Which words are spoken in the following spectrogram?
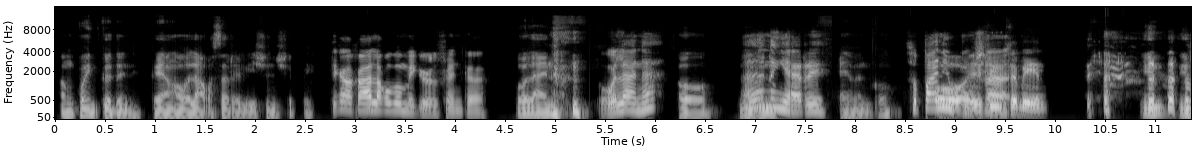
ang point ko dun. Kaya nga wala ako sa relationship eh. teka, akala ko ba may girlfriend ka? Wala na. Wala na? Oo. Nung Ano nangyari? ewan ko. So, paano yung Oo, eh, pusa? ibig sabihin, In, in,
